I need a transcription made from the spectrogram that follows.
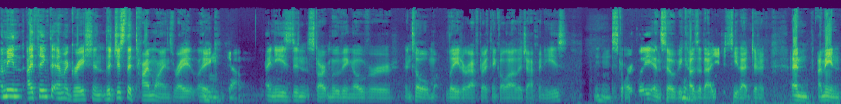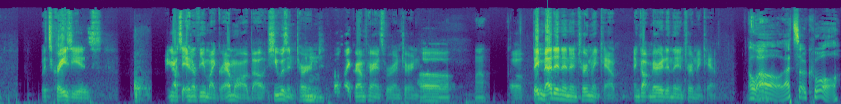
I mean, I think the immigration, the, just the timelines, right? Like, Mhm, yeah. Chinese didn't start moving over until later after I think a lot of the Japanese Mhm. historically, and so because of that, you just see that. Gener- and I mean, what's crazy is I got to interview my grandma about. She was interned. Both my grandparents were interned. Oh. Wow. So they met in an internment camp and got married in the internment camp. Oh Oh, that's so cool.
